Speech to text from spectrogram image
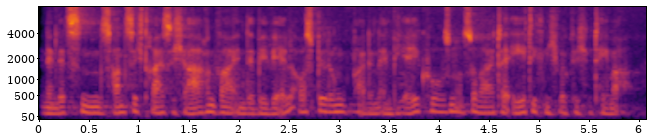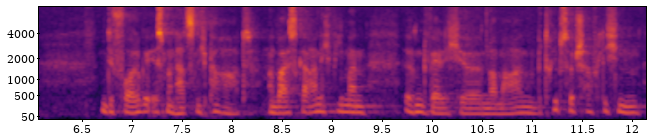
In den letzten 20, 30 Jahren war in der BWL-Ausbildung, bei den MBA-Kursen und so weiter Ethik nicht wirklich ein Thema. Und die Folge ist, man hat es nicht parat. Man weiß gar nicht, wie man irgendwelche normalen betriebswirtschaftlichen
